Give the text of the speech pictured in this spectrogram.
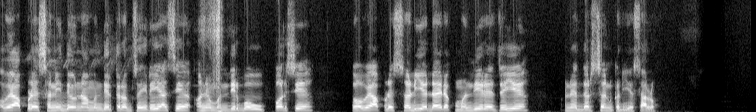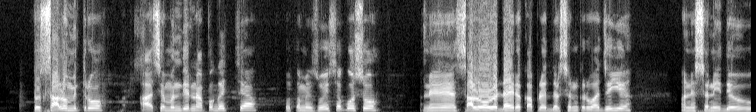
હવે આપણે શનિદેવના મંદિર તરફ જઈ રહ્યા છીએ અને મંદિર બહુ ઉપર છે. તો હવે આપણે સડીએ ડાયરેક્ટ મંદિરે જઈએ અને દર્શન કરીએ. ચાલો. તો ચાલો મિત્રો, આ છે મંદિરના પગથિયા. તો તમે જોઈ શકો છો. અને ચાલો હવે ડાયરેક્ટ આપણે દર્શન કરવા જઈએ. અને શનિદેવ,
